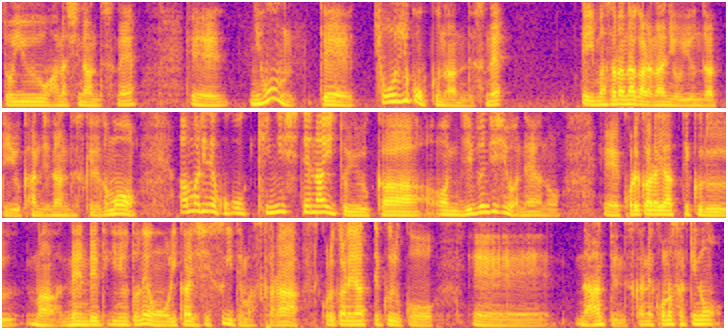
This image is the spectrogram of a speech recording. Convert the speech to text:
というお話なんですね、え日本って長寿国なんですね。って今更ながら何を言うんだっていう感じなんですけれども、あんまりね、ここ気にしてないというか、自分自身はね、あの、えー、これからやってくる、まあ年齢的に言うとね、折り返しすぎてますから、これからやってくる、こう、えー、ていうんですかね、この先の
